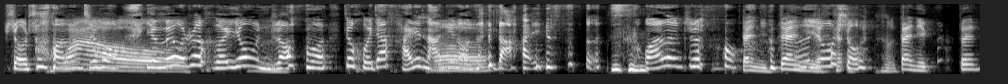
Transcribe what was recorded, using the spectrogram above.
手抄完了之后哦也没有任何用，你知道吗？就回家还得拿电脑再打一次。完了之后，但你 但你但你但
